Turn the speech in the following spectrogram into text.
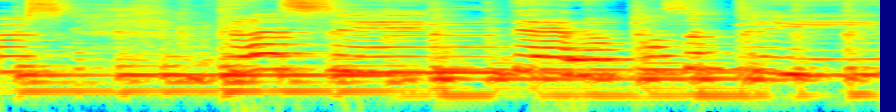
Bastards, confessing their apostasy,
